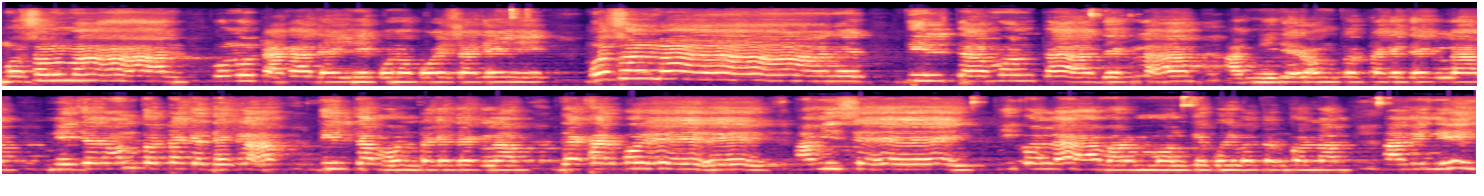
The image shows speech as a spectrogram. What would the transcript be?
মুসলমান কোনো টাকা দেয়নি, কোনো পয়সা দেয়নি। মুসলমানের দিলটা মনটা দেখলাম, আর নিজের অন্তরটাকে দেখলাম, নিজের অন্তরটাকে দেখলাম, দিলটা মনটাকে দেখলাম। দেখার পরে আমি সেই কি করলাম আমার মনকে পরিবর্তন করলাম। আমি নিজ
